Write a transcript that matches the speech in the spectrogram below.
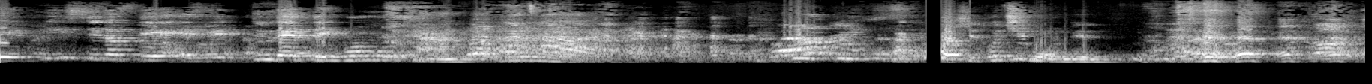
if he sit up there and do that thing one more time, my question is, what you gonna do? well,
